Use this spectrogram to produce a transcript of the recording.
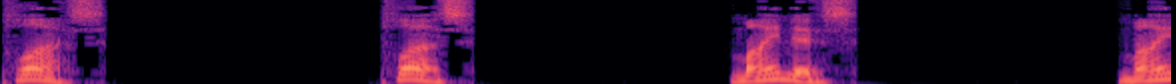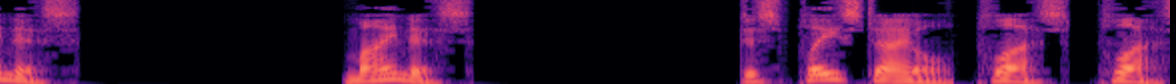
plus plus minus minus minus display style plus plus.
